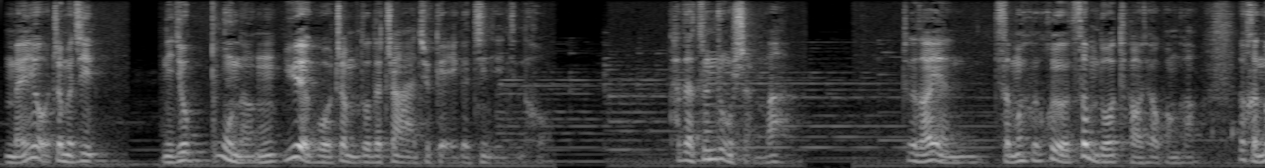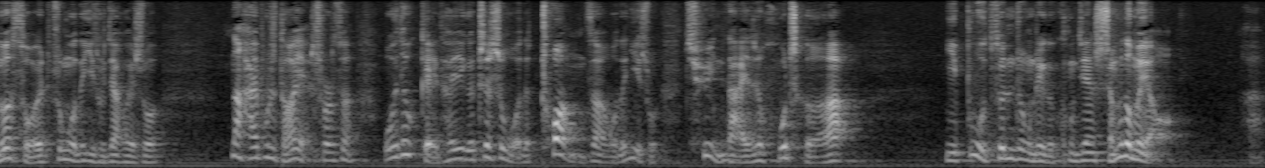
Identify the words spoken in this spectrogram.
没有这么近，你就不能越过这么多的障碍去给一个近景镜头。他在尊重什么？这个导演怎么会会有这么多条条框框？那很多所谓中国的艺术家会说，那还不是导演说了算？我就给他一个，这是我的创造，我的艺术。去你大爷，这胡扯！你不尊重这个空间，什么都没有，啊！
